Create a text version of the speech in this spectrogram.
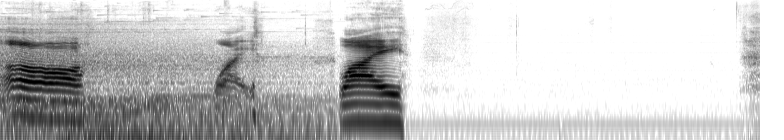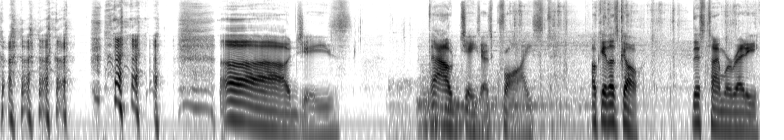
Oh. Why? Why? oh, jeez. Oh, Jesus Christ. Okay, let's go. This time we're ready.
